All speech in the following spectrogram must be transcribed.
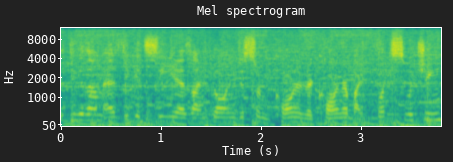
to do them, as you can see as I'm going just from corner to corner by foot switching.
